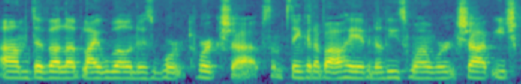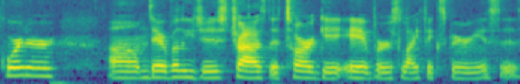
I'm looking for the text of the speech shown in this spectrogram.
um, develop like wellness work workshops. I'm thinking about having at least one workshop each quarter. Um, that really just tries to target adverse life experiences.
